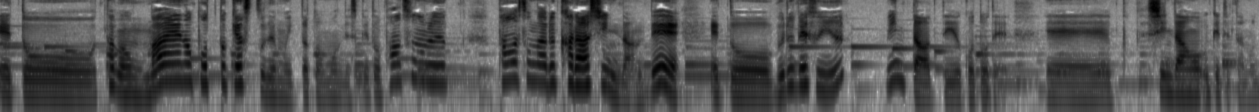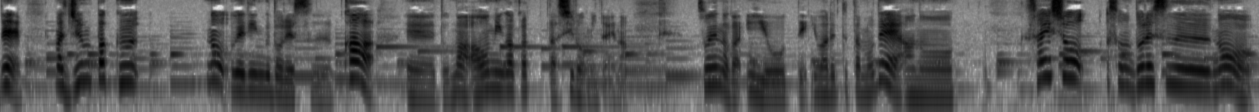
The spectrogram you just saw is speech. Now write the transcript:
えっ、ー、と、多分前のポッドキャストでも言ったと思うんですけど、パーソナル、パーソナルカラー診断で、えっ、ー、と、ブルベ冬ウィンターっていうことで、えー、診断を受けてたので、まあ、純白のウェディングドレスか、えーとまあ、青みがかった白みたいなそういうのがいいよって言われてたのであの最初そのドレスの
